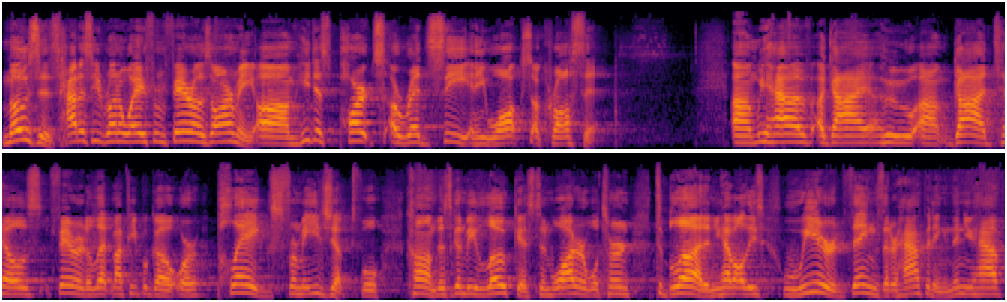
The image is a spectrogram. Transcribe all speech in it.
Moses, how does he run away from Pharaoh's army? Um, he just parts a Red Sea and he walks across it. Um, we have a guy who um, God tells Pharaoh to let my people go, or plagues from Egypt will come. There's going to be locusts, and water will turn to blood. And you have all these weird things that are happening. And then you have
